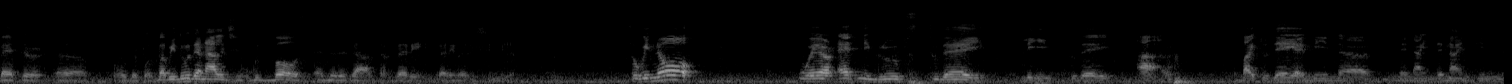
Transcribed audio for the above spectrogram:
better uh, all the world. But we do the analysis with both, and the results are very, very, very similar. So we know where ethnic groups today live, today are. By today, I mean uh, in the, the 19,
